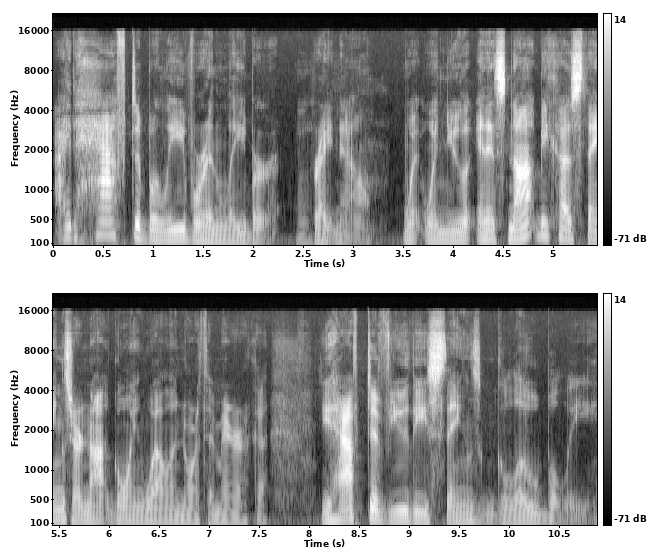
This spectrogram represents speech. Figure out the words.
I'd have to believe we're in labor right now. When, when you and it's not because things are not going well in North America. You have to view these things globally.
